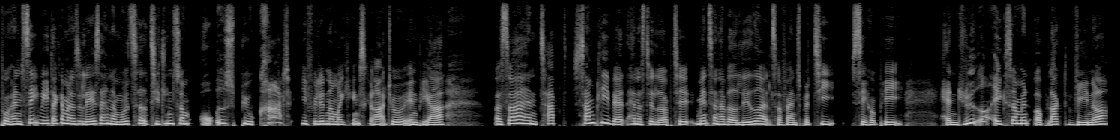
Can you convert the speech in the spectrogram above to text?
På hans CV, der kan man altså læse, at han har modtaget titlen som årets byråkrat, ifølge den amerikanske radio NPR. Og så har han tabt samtlige valg, han har stillet op til, mens han har været leder altså for hans parti CHP. Han lyder ikke som en oplagt vinder.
